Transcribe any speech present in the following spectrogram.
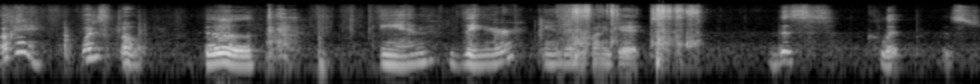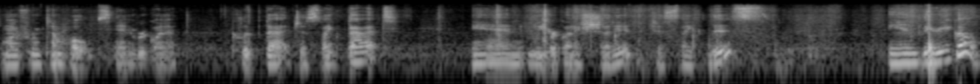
Okay. What is... Oh. Duh. And there. And then we're going to get this clip. This one from Tim Holtz. And we're going to clip that just like that. And we are going to shut it just like this. And there you go.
